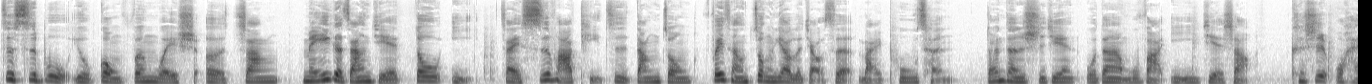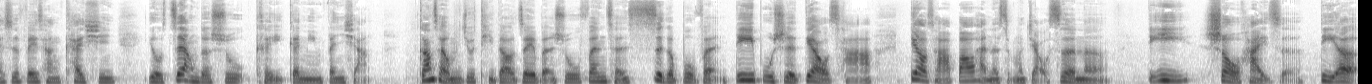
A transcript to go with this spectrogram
这四部又共分为十二章，每一个章节都以在司法体制当中非常重要的角色来铺陈。短短的时间，我当然无法一一介绍，可是我还是非常开心有这样的书可以跟您分享。刚才我们就提到这一本书分成四个部分，第一步是调查，调查包含了什么角色呢？第一，受害者；第二，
